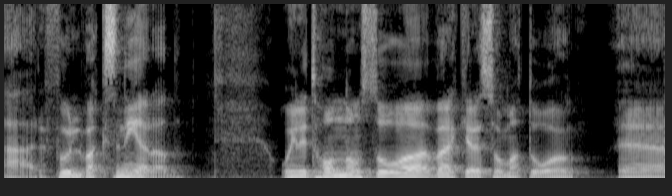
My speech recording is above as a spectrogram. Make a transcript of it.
är fullvaccinerad? Och enligt honom så verkar det som att då eh,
